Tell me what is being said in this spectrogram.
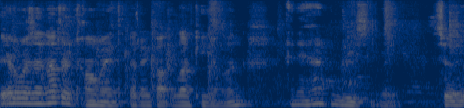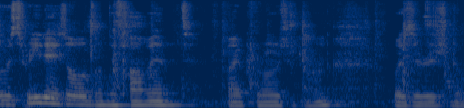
There was another comment that I got lucky on, and it happened recently. So it was three days old when the comment by Promotion was original.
